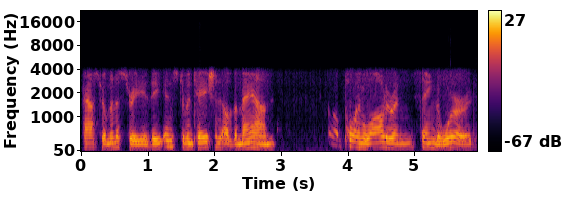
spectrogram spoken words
pastoral ministry, the instrumentation of the man pouring water and saying the word,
